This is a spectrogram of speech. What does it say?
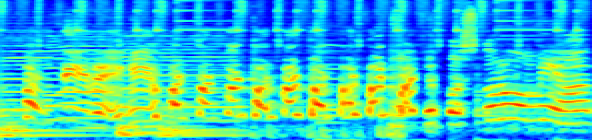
फटती रहेगी। फट फट फट फट फट फट फट फट फट। ये बस करो मम्मी यार।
